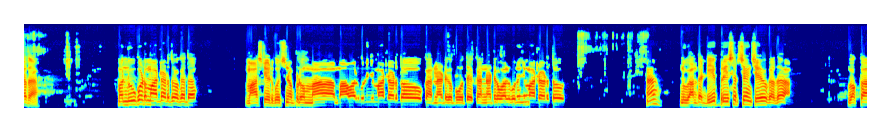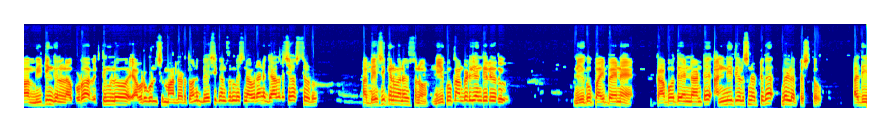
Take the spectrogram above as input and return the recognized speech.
కదా? మరి నువ్వు కూడా మాట్లాడతావు కదా? మా స్టేట్కి వచ్చినప్పుడు మా మా వాళ్ళ గురించి మాట్లాడుతావు కర్ణాటక పోతే కర్ణాటక వాళ్ళ గురించి మాట్లాడుతావు. ఆ? నువ్వు అంత డీప్ రీసెర్చ్ ఏం చేయవు కదా? ఒక మీటింగ్కి వెళ్ళినప్పుడు ఆ వ్యక్తిలో ఎవరి గురించి మాట్లాడుతావు అని బేసిక్ ఇన్ఫర్మేషన్ ఎవరైనా గ్యాదర్ చేస్తాడు. ఆ బేసిక్ ఇన్ఫర్మేషన్ నీకు కంప్లీట్గా ఏం తెలియదు నీకు పై పైనే. కాకపోతే ఏంటంటే అన్నీ తెలిసినట్టుగా బిల్డప్ ఇస్తావు. అది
